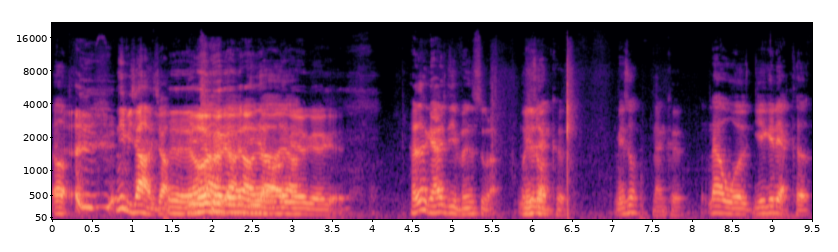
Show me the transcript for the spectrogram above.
哦，你比较好笑，好好 OK 笑 OK，还是要给他低分数了，我觉没错得两颗，没错。两颗。那我也给两颗，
